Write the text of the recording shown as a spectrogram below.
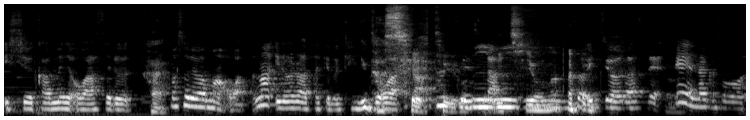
1週間目で終わらせる、はい。まあ、それはまあ終わったな。いろいろあったけど結局終わった。いう一応な。そう一応出して、うん。でなんかその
